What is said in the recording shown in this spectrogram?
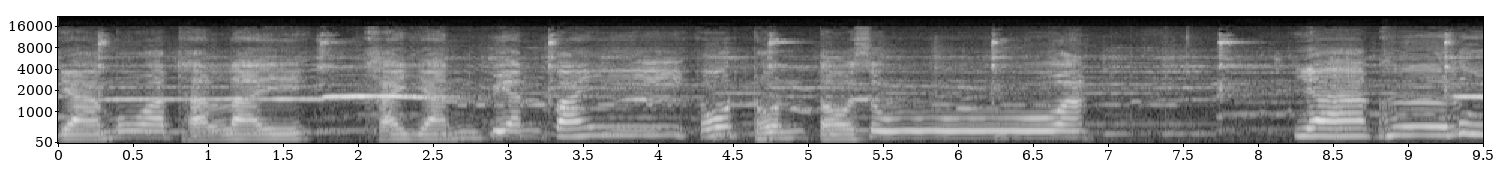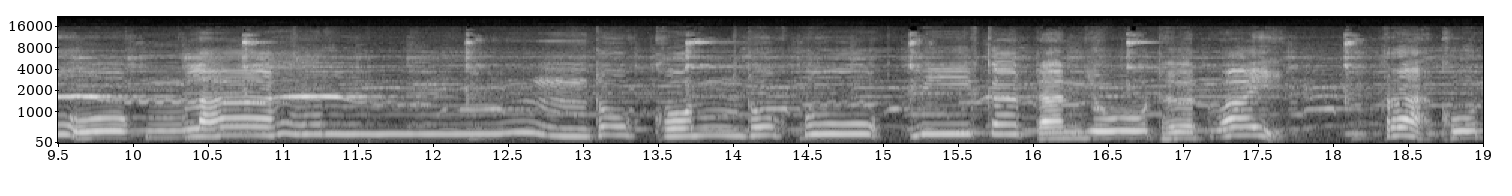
อย่ามัวทะไหลขยันเปลี่ยนไปอดทนต่อสู้อยากให้ลูกหลานทุกคนทุกผู้มีกตัญญูเถิดไว้ พระคุณ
